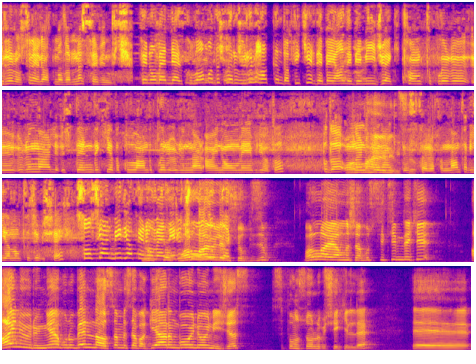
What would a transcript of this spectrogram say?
Şükürler olsun el atmalarına sevindik. Fenomenler kullanmadıkları ürün hakkında fikir de beyan edemeyecek. Tanıttıkları e, ürünlerle üstlerindeki ya da kullandıkları ürünler aynı olmayabiliyordu. Bu da onların Vallahi öyle bir şey yok. tarafından tabii yanıltıcı bir şey. Sosyal medya Yok fenomenleri yok vallahi öyle çoğunlukla bir şey yok. Bizim vallahi yanlış ha. Bu Steam'deki aynı ürün ya. Bunu ben de alsam mesela bak yarın bu oyunu oynayacağız. Sponsorlu bir şekilde. Ee,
